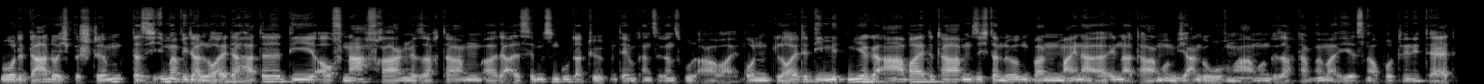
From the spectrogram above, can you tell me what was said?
wurde dadurch bestimmt, dass ich immer wieder Leute hatte, die auf Nachfragen gesagt haben, äh, der Alsim ist ein guter Typ, mit dem kann kannst du ganz gut arbeiten. Und Leute, die mit mir gearbeitet haben, sich dann irgendwann meiner erinnert haben und mich angerufen haben und gesagt haben, hör mal, hier ist eine Opportunität,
